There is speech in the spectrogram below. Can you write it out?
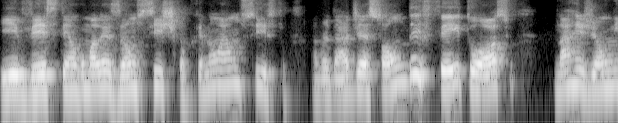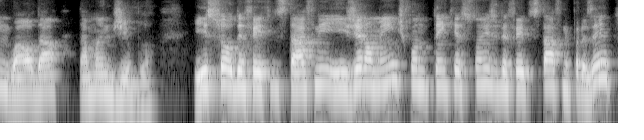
e ver se tem alguma lesão cística, porque não é um cisto. Na verdade, é só um defeito ósseo na região lingual da, da mandíbula. Isso é o defeito de Staphne, e geralmente, quando tem questões de defeito de Staphne, por exemplo,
